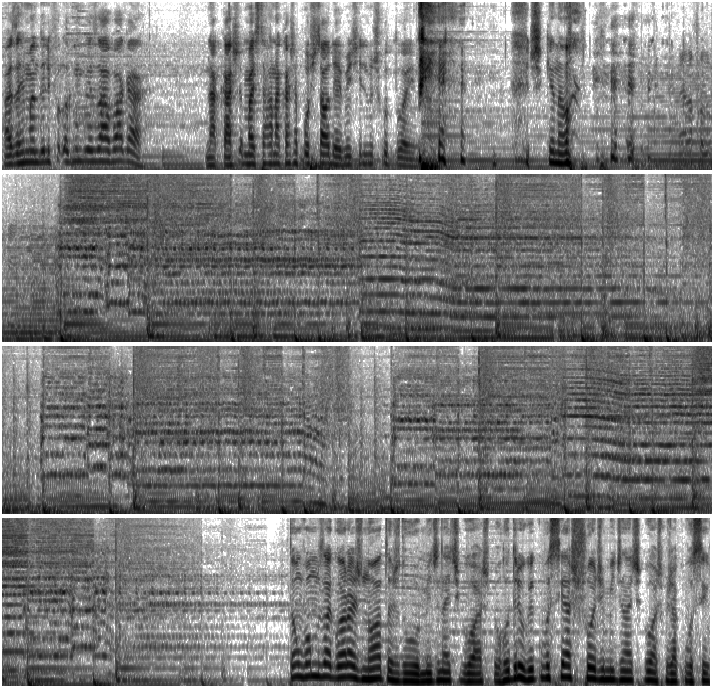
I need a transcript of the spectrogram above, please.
Mas a irmã dele falou que não precisava pagar. Na caixa, mas tava na caixa postal, de repente ele não escutou ainda. Acho que não. Ela falou pra ele. Então vamos agora às notas do Midnight Gospel. Rodrigo, o que que você achou de Midnight Gospel, já que você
